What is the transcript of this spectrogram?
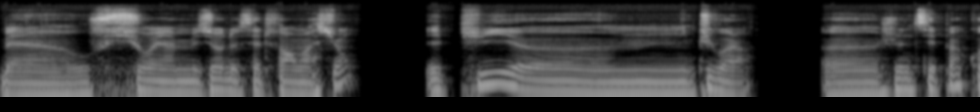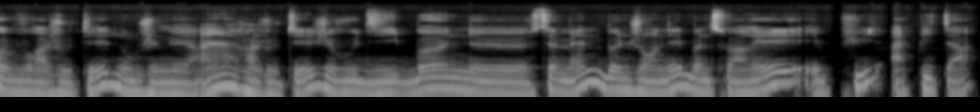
ben, au fur et à mesure de cette formation. Et puis, puis voilà. je ne sais pas quoi vous rajouter, donc je ne vais rien rajouter. Je vous dis bonne semaine, bonne journée, bonne soirée, et puis à pita.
